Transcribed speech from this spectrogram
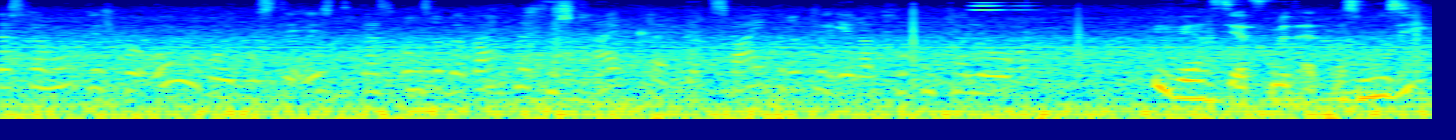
Das vermutlich beunruhigendste ist, dass unsere bewaffneten Streitkräfte zwei Drittel ihrer Truppen verloren. Wie wäre es jetzt mit etwas Musik?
